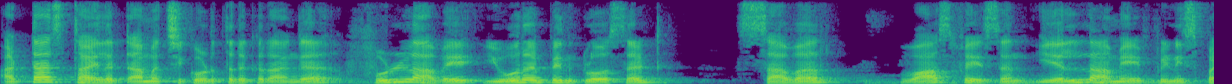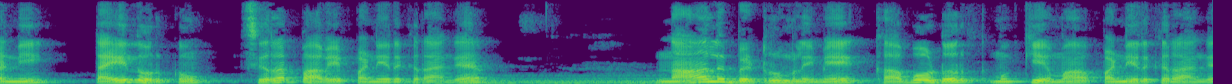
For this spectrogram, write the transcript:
அட்டாச் டாய்லெட் அமைச்சு கொடுத்துருக்குறாங்க. ஃபுல்லாகவே யூரோப்பியன் க்ளோசட் ஷவர் வாஷ் ஃபேஷன் எல்லாமே ஃபினிஷ் பண்ணி டைல் ஒர்க்கும் சிறப்பாகவே பண்ணியிருக்கிறாங்க நாலு பெட்ரூம்லையுமே கபோர்ட் ஒர்க் முக்கியமாக பண்ணியிருக்கிறாங்க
